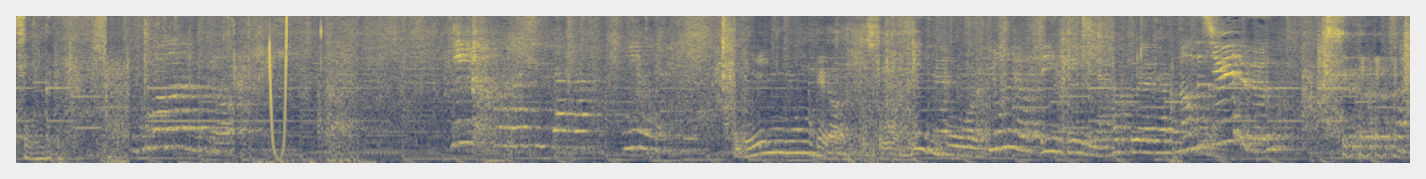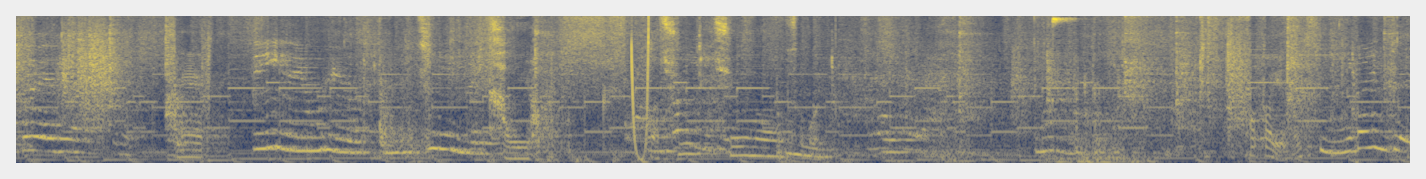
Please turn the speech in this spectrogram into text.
しんでるだ上に4部屋あるとすごいね。いいね。読むよっていいいいね。撮影でなんで閉める撮影でね。いいね。4部屋めっちゃいいね。買うよあ収収納すごい高いよね。2階にも来るよ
